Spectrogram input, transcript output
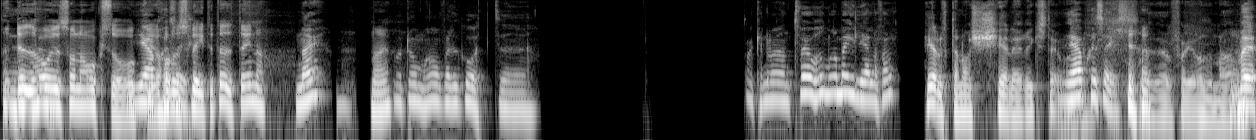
Du har ju sådana också och Ja, har du slitit ut dina? Nej, Nej. och de har väl gått... Eh, vad kan det vara? En 200 mil i alla fall. hälften av Kjell-Erik Ståhl. Ja, precis. Så, 400. Men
